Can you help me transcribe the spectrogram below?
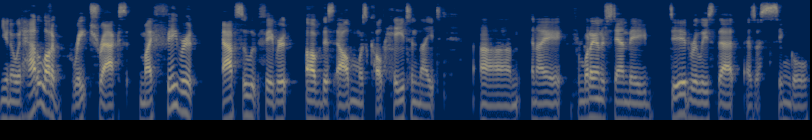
you know, it had a lot of great tracks. My favorite, absolute favorite of this album was called Hey Tonight, um, and I, from what I understand, they did release that as a single,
